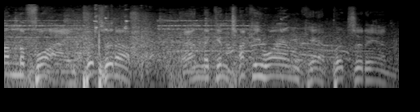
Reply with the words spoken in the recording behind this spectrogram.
On the fly, puts it up. And the Kentucky Wildcat puts it in.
